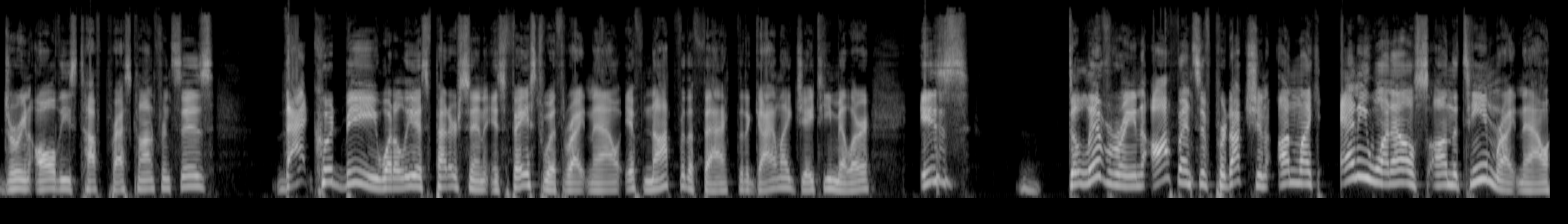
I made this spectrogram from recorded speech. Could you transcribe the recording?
during all these tough press conferences. That could be what Elias Pettersson is faced with right now, if not for the fact that a guy like JT Miller is delivering offensive production unlike anyone else on the team right now,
